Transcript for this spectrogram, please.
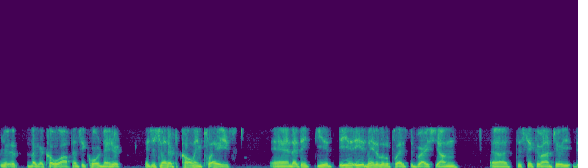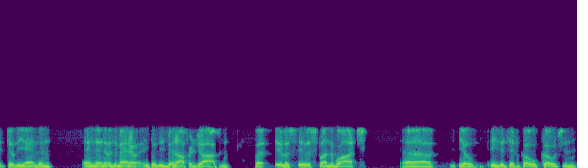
you know, like a co-offensive coordinator. It's just a matter of calling plays. And I think he had, he, he had made a little pledge to Bryce Young uh, to stick around till till the end, and and then it was a matter because he's been offered jobs, and, but it was it was fun to watch. Uh, you know, he's a difficult coach, and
